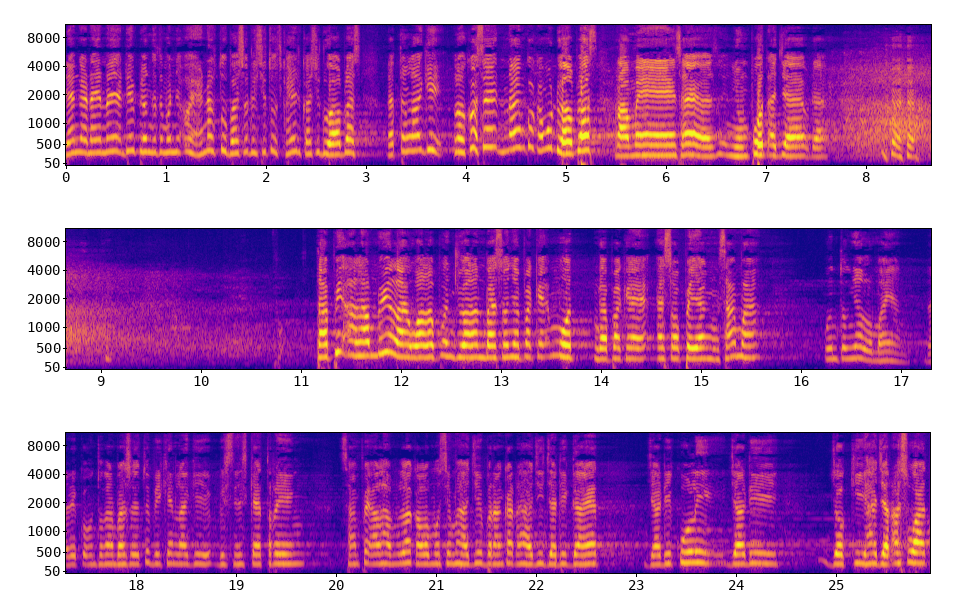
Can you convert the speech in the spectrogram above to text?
Dia nggak nanya-nanya, dia bilang ke temannya, oh enak tuh bakso di situ, kayaknya dikasih 12. Datang lagi, loh kok saya 6, kok kamu 12? Rame, saya nyumput aja udah. Tapi alhamdulillah walaupun jualan baksonya pakai mood, nggak pakai SOP yang sama, untungnya lumayan. Dari keuntungan bakso itu bikin lagi bisnis catering, Sampai alhamdulillah kalau musim haji berangkat haji jadi gaet, jadi kuli, jadi joki hajar aswad.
